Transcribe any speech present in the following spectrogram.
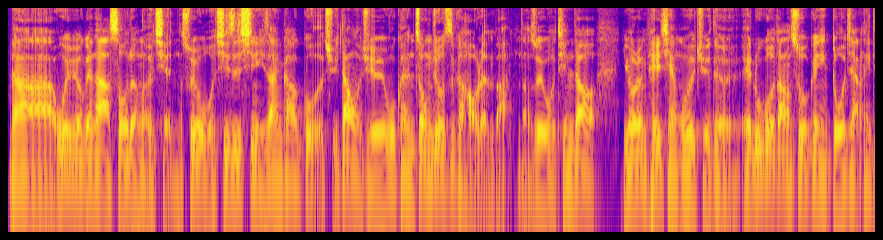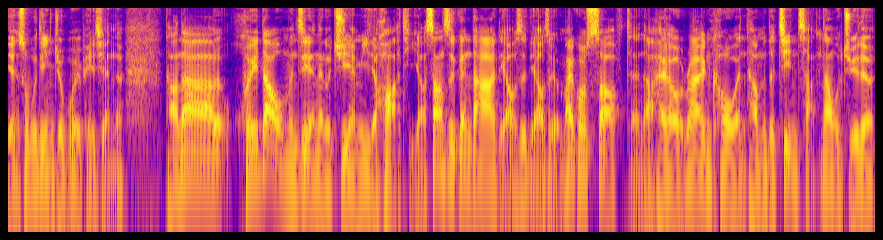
那我也没有跟大家收任何钱，所以我其实心理上应该过得去。但我觉得我可能终究是个好人吧，那所以我听到有人赔钱，我会觉得，诶，如果当初我跟你多讲一点，说不定你就不会赔钱了。好，那回到我们之前那个 GME 的话题啊，上次跟大家聊是聊这个 Microsoft，然后还有 Ryan Cohen 他们的进场，那我觉得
